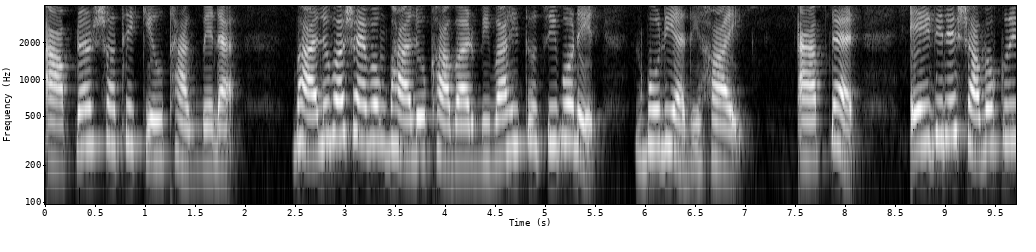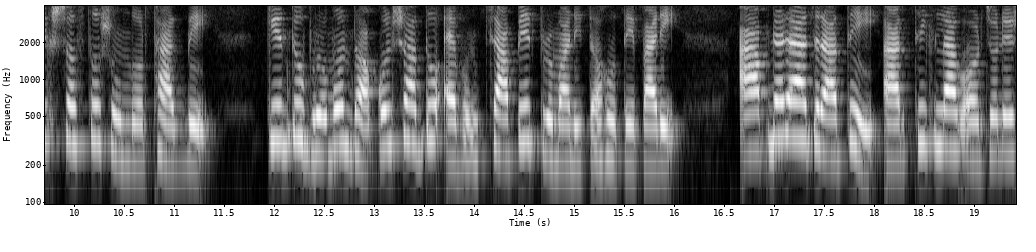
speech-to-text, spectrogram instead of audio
আপনার সাথে কেউ থাকবে না। ভালোবাসা এবং ভালো খাবার বিবাহিত জীবনের বুনিয়াদি হয়। আপনার এই দিনে সামগ্রিক স্বাস্থ্য সুন্দর থাকবে, কিন্তু ভ্রমণ ধকলসাধ্য এবং চাপের প্রমাণিত হতে পারে। আপনার আজ রাতে আর্থিক লাভ অর্জনের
